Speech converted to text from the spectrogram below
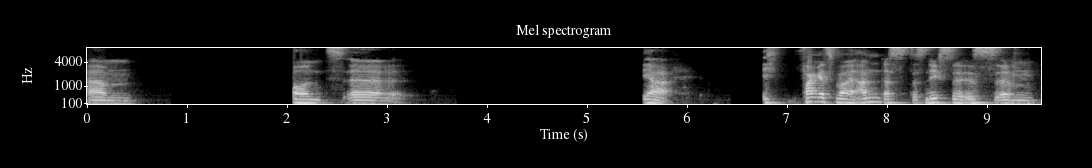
Ähm, und äh, ja, ich fange jetzt mal an. Das, das nächste ist. Ähm,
